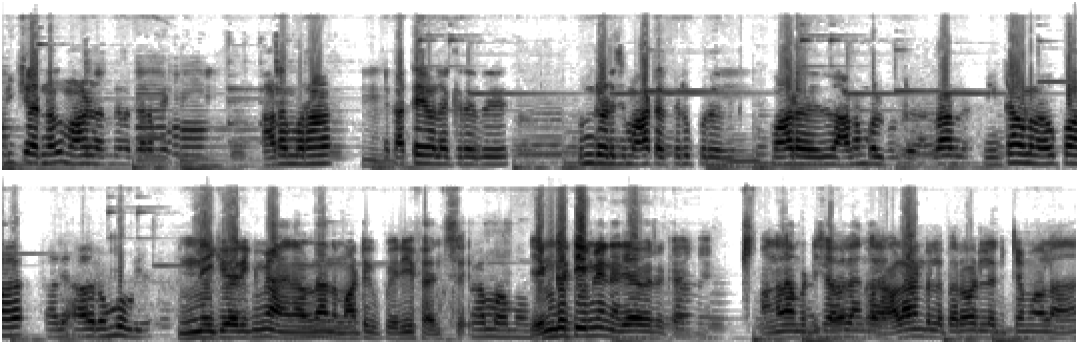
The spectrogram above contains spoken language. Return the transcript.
பிடிக்காட்டினாலும் மாடு அந்த திறமை ஆடம்பரம் கட்டையை விளக்குறது துண்டு அடிச்சு மாட்டை திருப்புறது. மாடை இது அலம்பல் பண்றது. நீட்டா அவனை அது ரொம்ப பிடிக்கும் இன்னைக்கு வரைக்குமே அதனால தான் அந்த மாட்டுக்கு பெரிய ஃபேன்ஸ் ஆமா ஆமா எங்க டீம்லயே நிறைய பேர் இருக்காங்க. மங்களாம்பட்டி செவலை அந்த அலாண்டுல பெரவாடில நிக்கமாலாம்.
